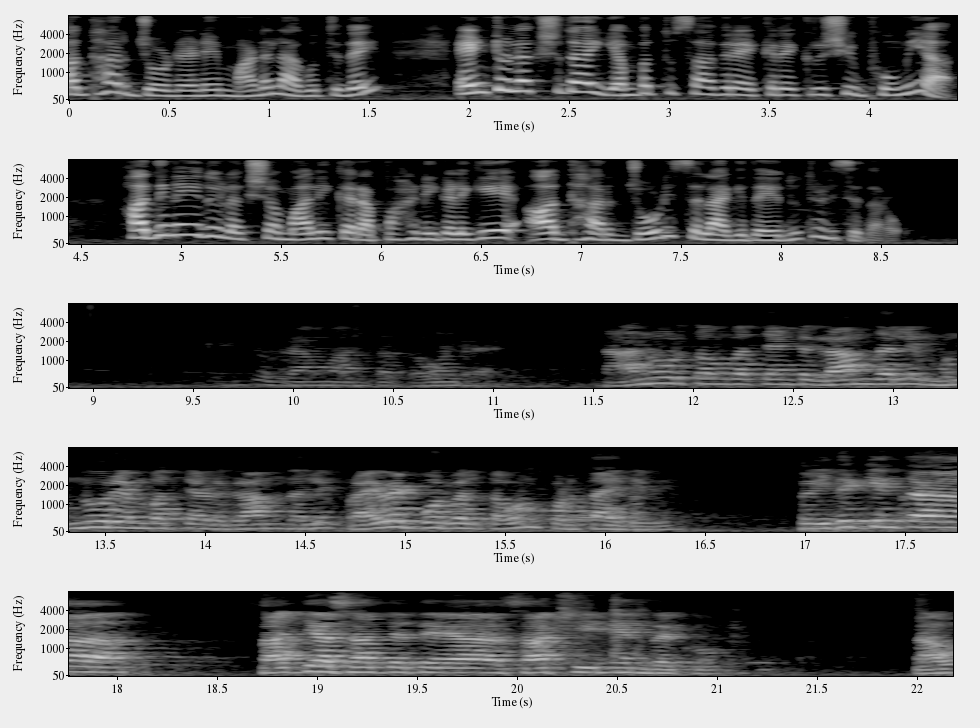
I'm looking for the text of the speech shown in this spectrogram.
ಆಧಾರ್ ಜೋಡಣೆ ಮಾಡಲಾಗುತ್ತಿದೆ. ಎಂಟು ಲಕ್ಷದ ಎಂಬತ್ತು ಸಾವಿರ ಎಕರೆ ಕೃಷಿ ಭೂಮಿಯ ಹದಿನೈದು ಲಕ್ಷ ಮಾಲೀಕರ ಪಹಣಿಗಳಿಗೆ ಆಧಾರ್ ಜೋಡಿಸಲಾಗಿದೆ ಎಂದು ತಿಳಿಸಿದರು. ಎಂಟು ಗ್ರಾಮ ಅಂತ ತಗೊಂಡ್ರೆ ನಾನೂರ ತೊಂಬತ್ತೆಂಟು ಗ್ರಾಮದಲ್ಲಿ ಮುನ್ನೂರ ಎಂಬತ್ತೆರಡು ಗ್ರಾಮದಲ್ಲಿ ಪ್ರೈವೇಟ್ ಬೋರ್ವೆಲ್ ತಗೊಂಡು ಕೊಡ್ತಾ ಇದ್ದೀವಿ. ಸೊ ಇದಕ್ಕಿಂತ ಸಾಧ್ಯಾಸಾಧ್ಯತೆಯ ಸಾಕ್ಷಿ ಇನ್ನೇನ್ ಬೇಕು? ನಾವು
